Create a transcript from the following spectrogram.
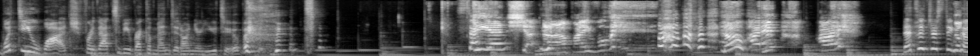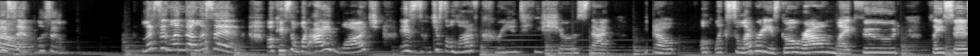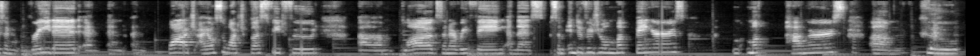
what do you watch for that to be recommended on your YouTube? Ian, shut up! I believe. no, I, I. That's interesting. No, though. listen, listen. Listen, Linda, listen. Okay, so what I watch is just a lot of Korean TV shows that, you know, like celebrities go around like food places and rate it and and and watch. I also watch BuzzFeed food um, blogs and everything, and then some individual mukbangers, mukbangers, um, who,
